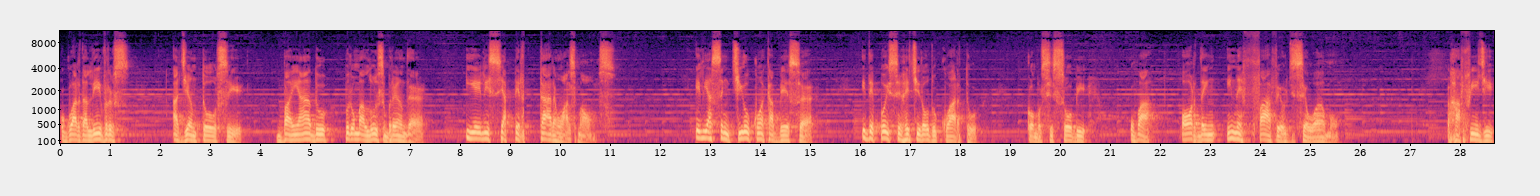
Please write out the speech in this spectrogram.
O guarda-livros adiantou-se, banhado por uma luz branda, e eles se apertaram as mãos. Ele assentiu com a cabeça e depois se retirou do quarto como se sob uma ordem inefável de seu amo. Rafide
